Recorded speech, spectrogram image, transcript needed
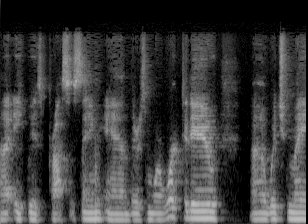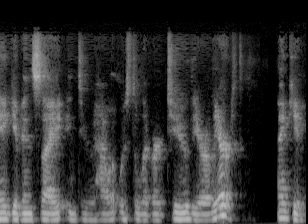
uh, aqueous processing. And there's more work to do uh, which may give insight into how it was delivered to the early Earth. Thank you.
